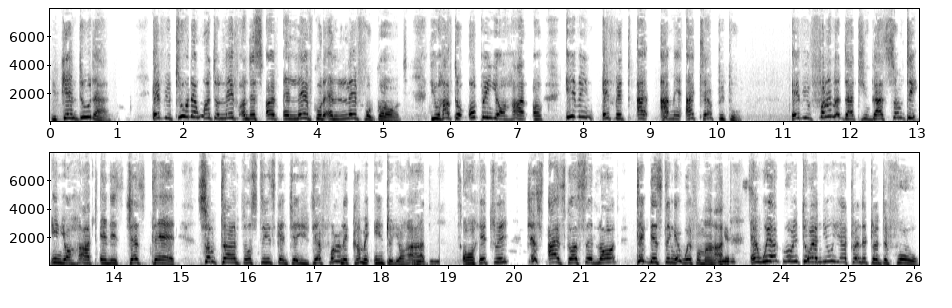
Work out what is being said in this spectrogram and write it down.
You can't do that. If you truly want to live on this earth and live good and live for God, you have to open your heart up. Even if it, I, I mean, I tell people, if you find out that you got something in your heart and it's just dead, sometimes those things can change. You just find it coming into your heart mm-hmm. or hatred. Just ask God, say, Lord, take this thing away from my heart. Yes. And we are going to a new year 2024.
